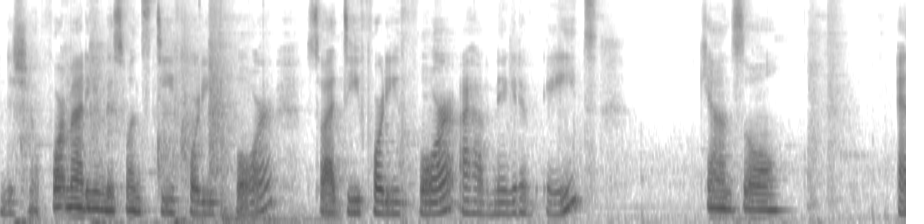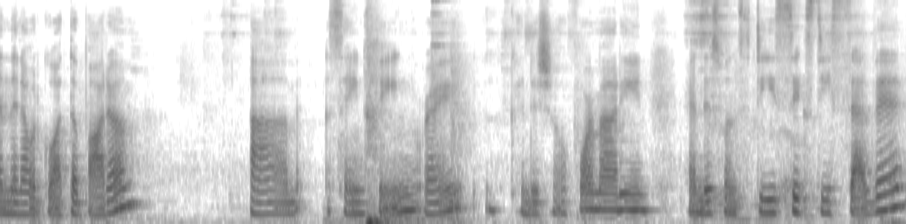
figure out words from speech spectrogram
Conditional formatting, this one's D44. So at D44, I have negative 8. Cancel. And then I would go at the bottom. Um, same thing, right? Conditional formatting. And this one's D67.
